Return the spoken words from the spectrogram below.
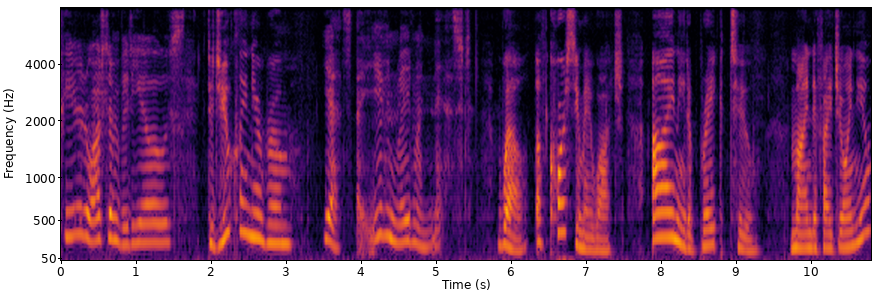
Peter to watch some videos. Did you clean your room? Yes, I even made my nest. Well, of course you may watch. I need a break too. Mind if I join you?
